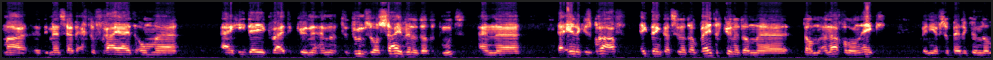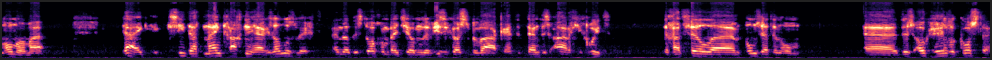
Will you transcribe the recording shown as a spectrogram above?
Maar die mensen hebben echt de vrijheid om eigen ideeën kwijt te kunnen en te doen zoals zij willen dat het moet. En ja, eerlijk is braaf. Ik denk dat ze dat ook beter kunnen dan, dan in dan ik weet niet of ze beter kunnen dan Onno, maar ja, ik, ik, zie dat mijn kracht nu ergens anders ligt. En dat is toch een beetje om de risico's te bewaken. De tent is aardig gegroeid. Er gaat veel uh, omzet in om. Uh, dus ook heel veel kosten.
